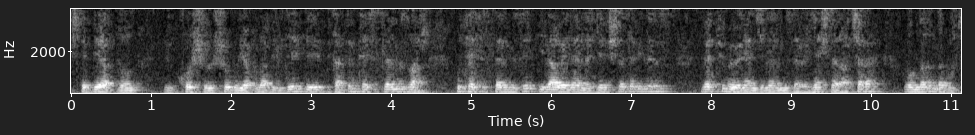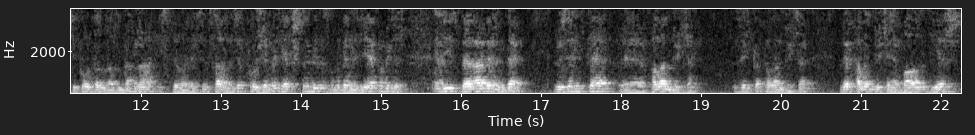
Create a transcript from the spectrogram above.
işte biatlon, koşu, şu bu yapılabildiği bir, bir takım tesislerimiz var. Bu tesislerimizi ilavelerle genişletebiliriz ve tüm öğrencilerimize ve gençlere açarak onların da bu spor dallarından rahat istifadesini sağlayacak projeler geliştirebiliriz. Bunu belediye yapabilir. Evet. Biz beraberinde özellikle e, Palandöken, özellikle Palandöken ve Palandöken'e bağlı diğer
